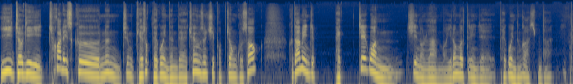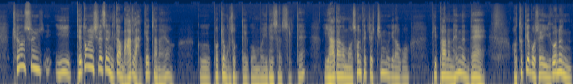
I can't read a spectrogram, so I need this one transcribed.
이 저기 처가 리스크는 지금 계속되고 있는데 최은순 씨 법정 구속 그 다음에 이제 백재권 씨 논란 뭐 이런 것들이 이제 되고 있는 것 같습니다. 최은순 이 대통령실에서는 일단 말을 아꼈잖아요. 그 법정 구속되고 뭐 이랬었을 때 야당은 뭐 선택적 침묵이라고 비판은 했는데 어떻게 보세요? 이거는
